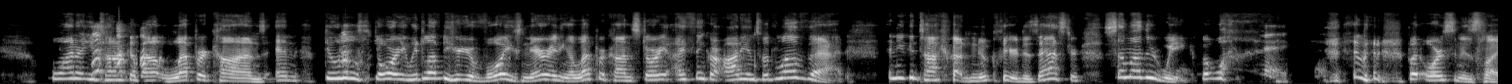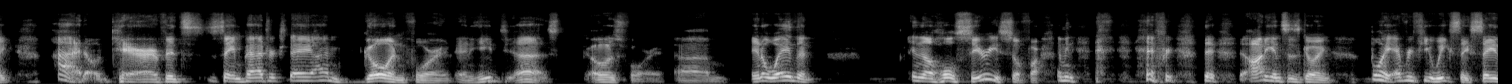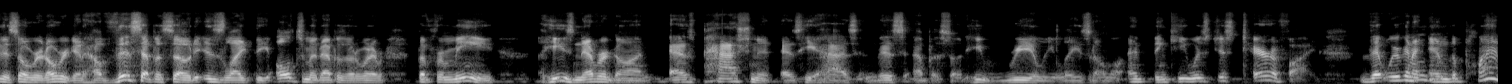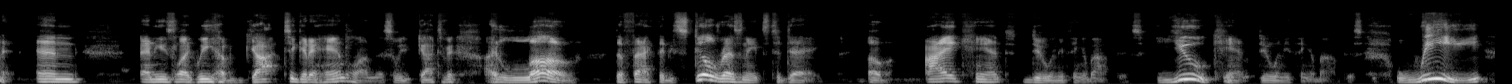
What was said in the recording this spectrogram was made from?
Why don't you talk about leprechauns and do a little story? We'd love to hear your voice narrating a leprechaun story. I think our audience would love that. And you can talk about nuclear disaster some other week. But why? But Orson is like, I don't care if it's St. Patrick's Day. I'm going for it, and he just goes for it um, in a way that in the whole series so far. I mean, every the, the audience is going, boy. Every few weeks they say this over and over again. How this episode is like the ultimate episode or whatever. But for me, he's never gone as passionate as he has in this episode. He really lays it on the. I think he was just terrified that we are going to Mhm. end the planet. And and he's like, we have got to get a handle on this. We've got to. fi-" I love the fact that he still resonates today. Of I can't do anything about this. You can't do anything about this. We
